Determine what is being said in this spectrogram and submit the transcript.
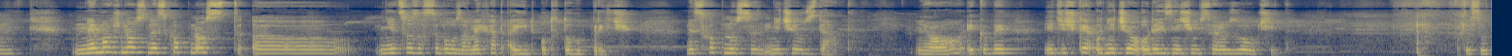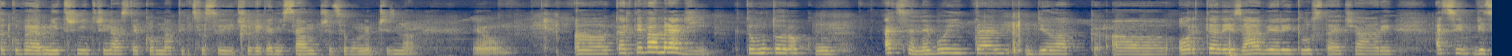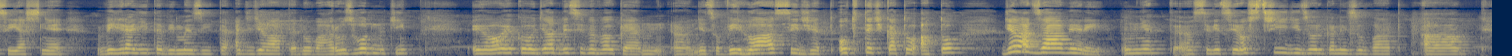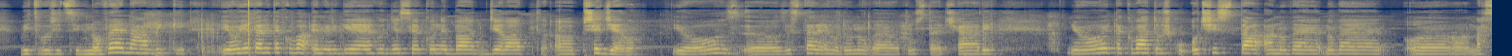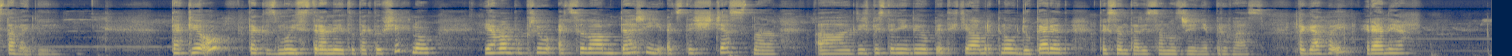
nemožnost, neschopnost uh, něco za sebou zanechat a jít od toho pryč. Neschopnost se něčeho vzdát. Jo, jakoby je těžké od něčeho odejít, s něčím se rozloučit. To jsou takové vnitřní třinácté komnaty, co si člověk ani sám před sebou nepřizná. Jo. Uh, karty vám radí k tomuto roku ať se nebojíte dělat uh, ortely, závěry, tlusté čáry, ať si věci jasně vyhradíte, vymezíte, ať děláte nová rozhodnutí. Jo, jako dělat věci ve velkém, uh, něco vyhlásit, že od teďka to a to, dělat závěry, umět uh, si věci rozstřídit, zorganizovat a vytvořit si nové návyky. Jo, je tady taková energie, hodně se jako neba dělat uh, předěl, jo, eh, ze starého do nového, tlusté čáry, jo, je taková trošku očista a nové, nové uh, nastavení. Tak jo, tak z mojí strany je to takto všechno. Já vám popřeju, ať se vám daří, ať jste šťastná. A když byste někdy opět chtěla mrknout do karet, tak jsem tady samozřejmě pro vás. Tak ahoj, Rania.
